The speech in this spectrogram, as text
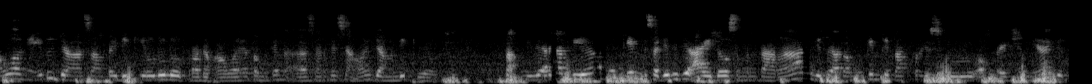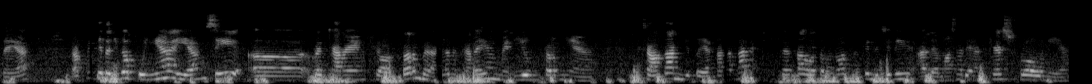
awalnya itu jangan sampai di kill dulu produk awalnya atau mungkin uh, service yang awalnya jangan di kill dibiarkan dia mungkin bisa jadi dia idle sementara gitu atau mungkin kita freeze dulu operationnya gitu ya. Tapi kita juga punya yang si uh, rencana yang short term ada rencana yang medium termnya. Misalkan gitu ya karena kan saya tahu teman-teman mungkin di sini ada masa dengan cash flow nih ya.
